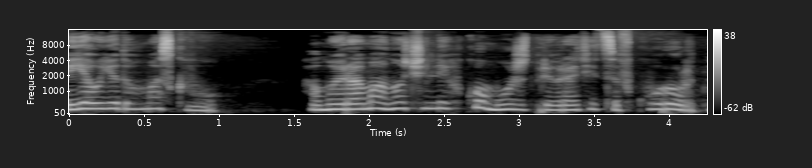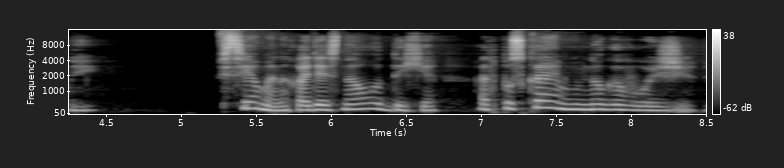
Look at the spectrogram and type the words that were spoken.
и я уеду в Москву. А мой роман очень легко может превратиться в курортный. Все мы, находясь на отдыхе, отпускаем немного вожжи.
